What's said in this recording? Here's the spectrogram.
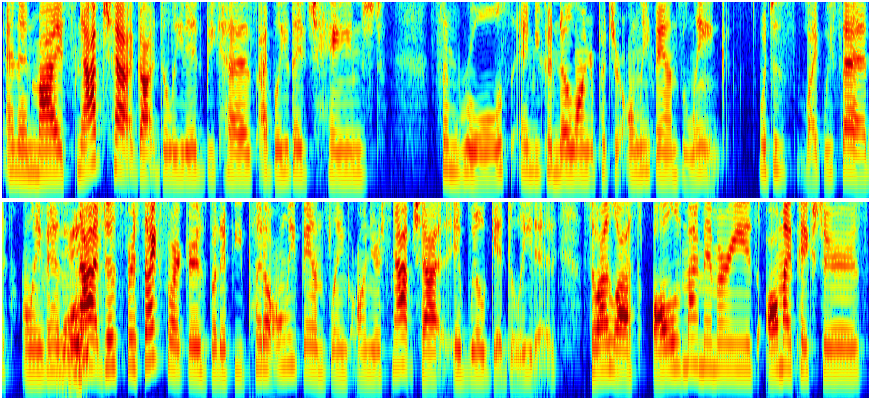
And then my Snapchat got deleted because I believe they changed some rules and you could no longer put your OnlyFans link which is like we said, OnlyFans What? is not just for sex workers, but if you put an OnlyFans link on your Snapchat, it will get deleted. So I lost all of my memories, all my pictures.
